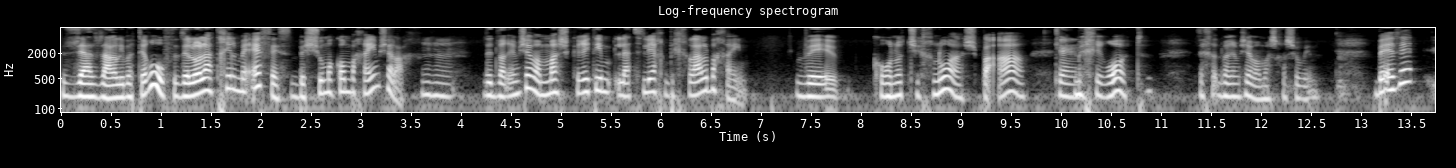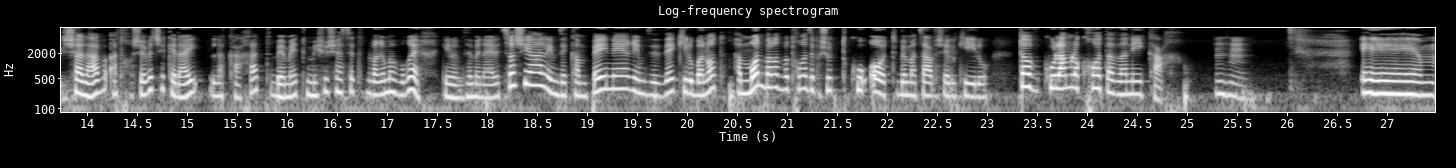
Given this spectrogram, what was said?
זה עזר לי בטירוף. זה לא להתחיל מאפס בשום מקום בחיים שלך. זה דברים שממש קריטיים להצליח בכלל בחיים. וקרונות שכנוע, השפעה, כן. מכירות, זה דברים שהם ממש חשובים. באיזה שלב את חושבת שכדאי לקחת באמת מישהו שיעשה את הדברים עבורך? כאילו אם זה מנהלת סושיאל, אם זה קמפיינר, אם זה זה, כאילו בנות, המון בנות בתחום הזה פשוט תקועות במצב של כאילו, טוב, כולם לוקחות אז אני אקח. אמ,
